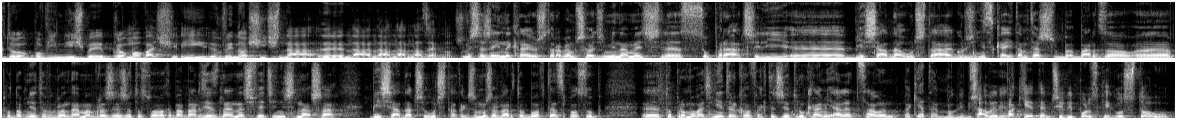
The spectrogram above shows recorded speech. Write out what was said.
którą powinniśmy promować i wynosić na, na, na, na, na zewnątrz. Myślę, że inne kraje już to robią. Przychodzi mi na myśl Supra, czyli e, biesiada, uczta gruzińska. I tam też bardzo e, podobnie to wygląda. A mam wrażenie, że to słowo chyba bardziej znane na świecie niż nasza biesiada czy uczta. Także może warto było w ten sposób e, to promować. Nie tylko faktycznie trunkami, ale całym pakietem moglibyśmy Całym powiedzieć. pakietem, czyli polskiego stołu.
